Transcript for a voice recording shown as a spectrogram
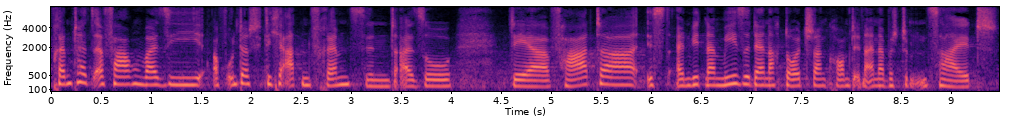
Fremdheitserfahrungen, weil sie auf unterschiedliche Arten fremd sind. Also der Vater ist ein Vietnamese, der nach Deutschland kommt in einer bestimmten Zeit.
